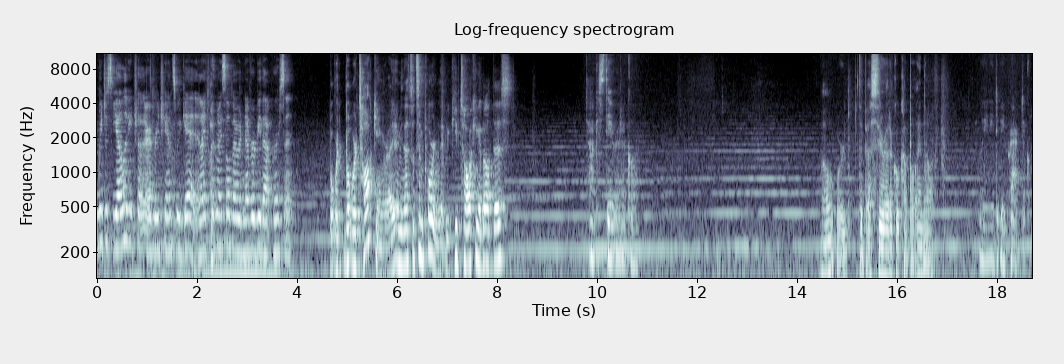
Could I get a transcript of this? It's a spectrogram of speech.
We just yell at each other every chance we get, and I told myself I would never be that person. But we're but we're talking, right? I mean, that's what's important. That we keep talking about this. Talk is theoretical. Well, we're the best theoretical couple I know. We need to be practical.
